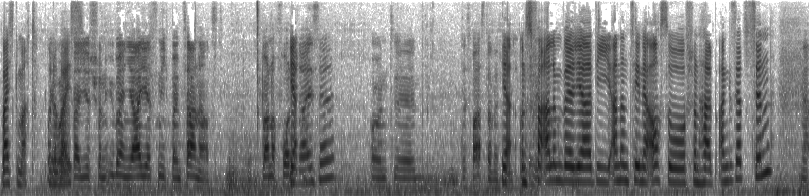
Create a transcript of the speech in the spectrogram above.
weiß gemacht. Oder ja, weiß. Ich schon über ein Jahr jetzt nicht beim Zahnarzt. Ich war noch vor Ja. der Reise und äh, das war's dann Ja, natürlich. und vor allem, weil ja die anderen Zähne auch so schon halb angesetzt sind, Ja.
